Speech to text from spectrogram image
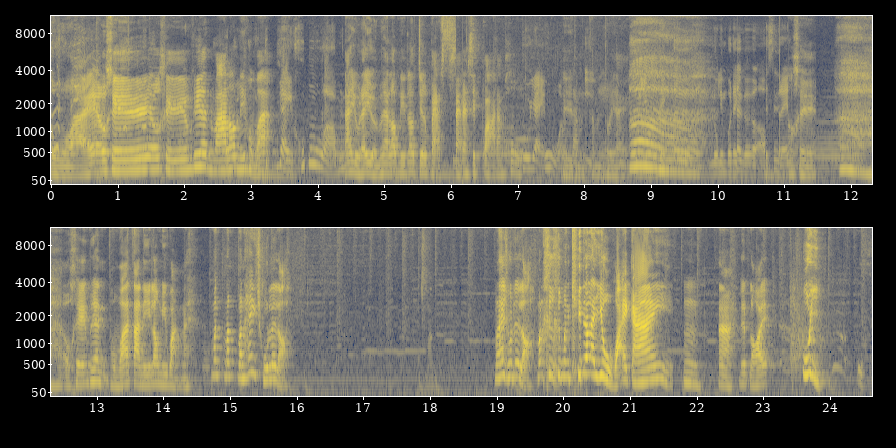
สวย โอเค โอเค เพื่อนมารอบนี้ผมว่า ใหญ่คู่อะมันได้อยู่ได้อยู่เพื่อนรอบนี้เราเจอ8 80กว่าทั้งคู่ตัวใหญ่คู่อะเออทำอีกทำตัวใหญ่ลูริมโปรเตอร์ลูริมโปรเตอร์เกิร์ลออฟฟิศเรนโอเคโอเคเพื่อนผมว่าตอนนี้เรามีหวังนะมันมันมันให้ชุดเลยเหรอ มันให้ชุดเลยเหรอ มันคือคือมันคิดอะไรอยู่วะไอ้กายอืมอะเรียบร้อย อุ้ยโอ้โห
